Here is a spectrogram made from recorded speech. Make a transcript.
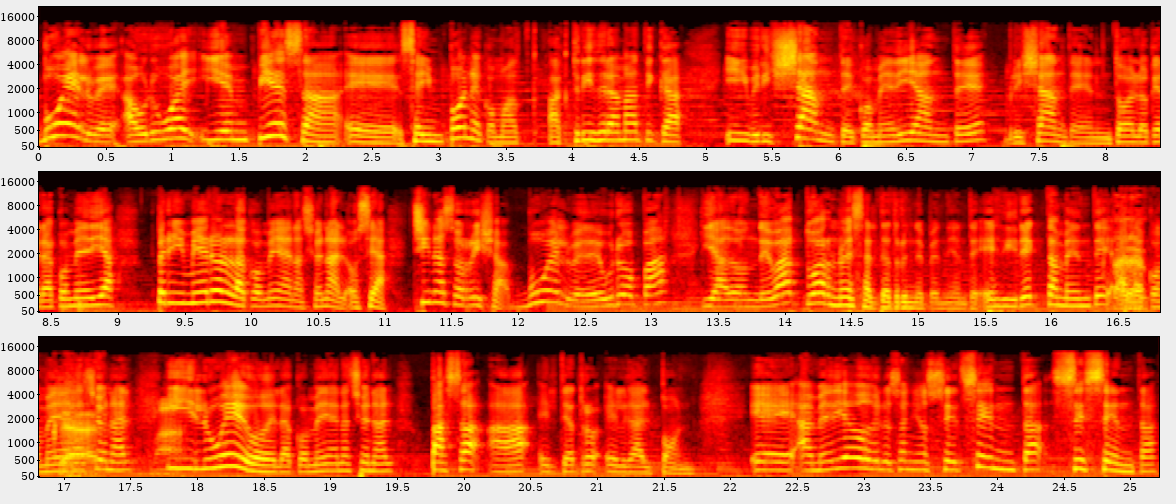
vuelve a Uruguay y empieza, eh, se impone como act- actriz dramática y brillante comediante, brillante en todo lo que era comedia, primero en la Comedia Nacional. O sea, China Zorrilla vuelve de Europa y a donde va a actuar no es al Teatro Independiente, es directamente a A la la- Comedia claro. Nacional Wow. y luego de la Comedia Nacional pasa a el Teatro El Galpón. Eh, a mediados de los años 60, 60,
